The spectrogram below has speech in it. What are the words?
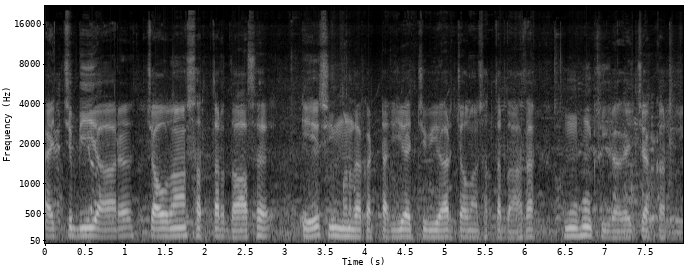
ਐਚ ਬੀ ਆਰ 147010 ਇਹ ਸੀਮਨ ਦਾ ਕੱਟਾ ਜੀ। ਐਚ ਬੀ ਆਰ 147010 ਦਾ। ਮੂੰਹੋਂ ਖੀਰਾ ਗਈ। ਚੈੱਕ ਕਰ ਲਓ ਜੀ।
